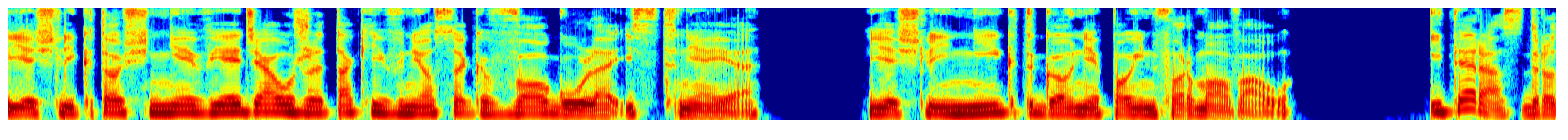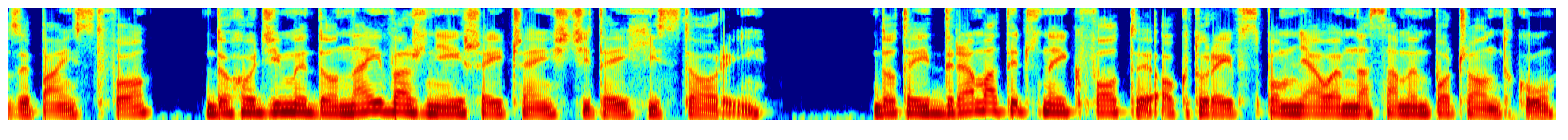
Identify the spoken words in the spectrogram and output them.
Jeśli ktoś nie wiedział, że taki wniosek w ogóle istnieje. Jeśli nikt go nie poinformował. I teraz, drodzy Państwo, dochodzimy do najważniejszej części tej historii. Do tej dramatycznej kwoty, o której wspomniałem na samym początku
